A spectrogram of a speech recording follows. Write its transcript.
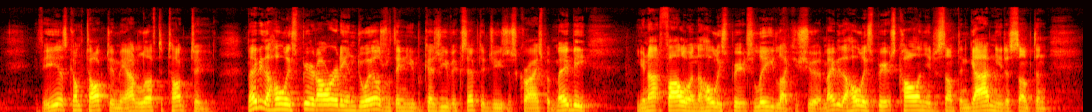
If He is, come talk to me. I'd love to talk to you. Maybe the Holy Spirit already indwells within you because you've accepted Jesus Christ, but maybe you're not following the Holy Spirit's lead like you should. Maybe the Holy Spirit's calling you to something, guiding you to something,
